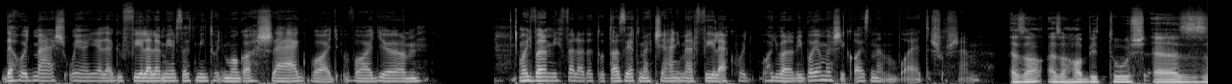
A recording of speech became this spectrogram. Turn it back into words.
de hogy más olyan jellegű félelem érzet, mint hogy magasság, vagy, vagy vagy valami feladatot azért megcsinálni, mert félek, hogy, hogy valami bajom esik, az nem volt sosem. Ez a, ez a habitus, ez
